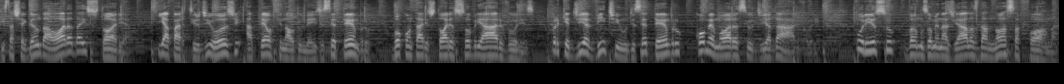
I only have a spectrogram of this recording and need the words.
Está chegando a hora da história. E a partir de hoje, até o final do mês de setembro, vou contar histórias sobre árvores, porque dia 21 de setembro comemora-se o Dia da Árvore. Por isso, vamos homenageá-las da nossa forma,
